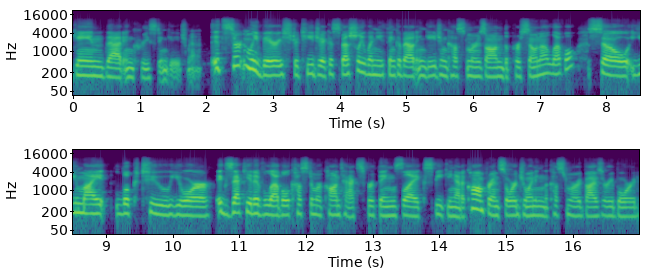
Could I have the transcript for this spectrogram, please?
gain that increased engagement. It's certainly very strategic, especially when you think about engaging customers on the persona level. So you might look to your executive level customer contacts for things like speaking at a conference or joining the customer advisory board,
